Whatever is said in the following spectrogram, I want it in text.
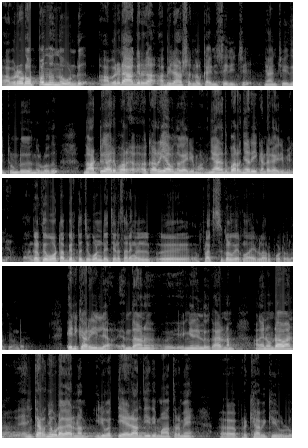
അവരോടൊപ്പം നിന്നുകൊണ്ട് അവരുടെ ആഗ്രഹ അഭിലാഷങ്ങൾക്കനുസരിച്ച് ഞാൻ ചെയ്തിട്ടുണ്ട് എന്നുള്ളത് നാട്ടുകാർ അറിയാവുന്ന കാര്യമാണ്. ഞാനത് പറഞ്ഞറിയിക്കേണ്ട കാര്യമില്ല. താങ്കൾക്ക് വോട്ട് അഭ്യർത്ഥിച്ചുകൊണ്ട് ചില സ്ഥലങ്ങളിൽ ഫ്ലക്സുകൾ വരുന്നതായിട്ടുള്ള റിപ്പോർട്ടുകളൊക്കെ ഉണ്ട്. എനിക്കറിയില്ല എന്താണ് എങ്ങനെയുള്ളത്. കാരണം അങ്ങനെ ഉണ്ടാവാൻ എനിക്കറിഞ്ഞുകൂടാ. കാരണം ഇരുപത്തിയേഴാം തീയതി മാത്രമേ പ്രഖ്യാപിക്കുകയുള്ളൂ.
